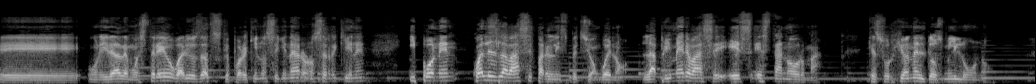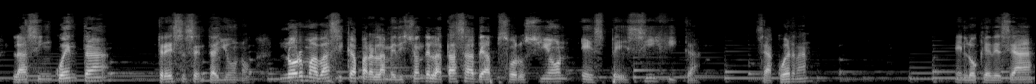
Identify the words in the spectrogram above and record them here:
Eh, unidad de muestreo, varios datos que por aquí no se llenaron, no se requieren, y ponen cuál es la base para la inspección. Bueno, la primera base es esta norma que surgió en el 2001, la 50361, norma básica para la medición de la tasa de absorción específica. ¿Se acuerdan? En lo que desea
